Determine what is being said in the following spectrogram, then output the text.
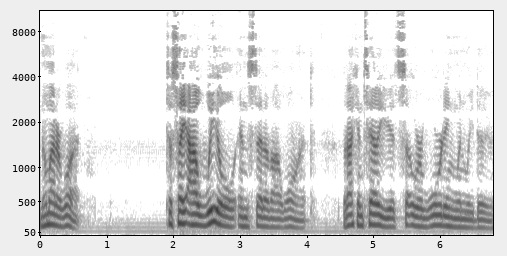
no matter what to say I will instead of I want. But I can tell you it's so rewarding when we do.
